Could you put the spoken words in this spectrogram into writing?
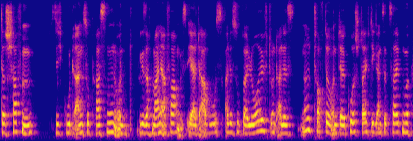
das schaffen, sich gut anzupassen. Und wie gesagt, meine Erfahrung ist eher da, wo es alles super läuft und alles ne, tofte und der Kurs steigt die ganze Zeit nur,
